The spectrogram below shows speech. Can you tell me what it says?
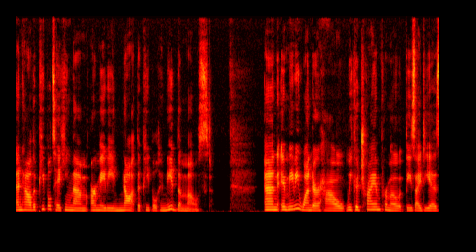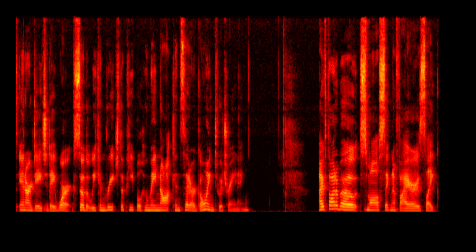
and how the people taking them are maybe not the people who need them most. And it made me wonder how we could try and promote these ideas in our day to day work so that we can reach the people who may not consider going to a training. I've thought about small signifiers like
